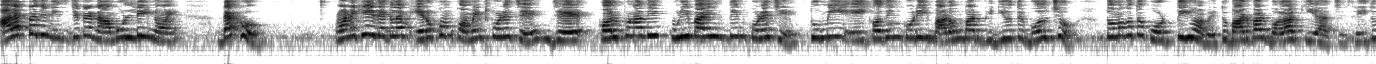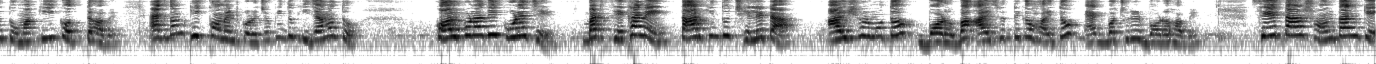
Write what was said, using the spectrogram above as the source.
আর একটা জিনিস যেটা না বললেই নয়, দেখো, অনেকেই দেখলাম এরকম কমেন্ট করেছে যে, কল্পনাদি কুড়ি বাইশ দিন করেছে, তুমি এই কদিন করেই বারংবার ভিডিওতে বলছো তোমাকে তো করতেই হবে। তো বারবার বলার কি আছে? সেই তো তোমাকেই করতে হবে। একদম ঠিক কমেন্ট করেছ, কিন্তু কি জানো তো? কল্পনাদি করেছে বাট সেখানে তার কিন্তু ছেলেটা আইসোর মতো বড়, বা আইসোর থেকে হয়তো এক বছরের বড় হবে। সে তার সন্তানকে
